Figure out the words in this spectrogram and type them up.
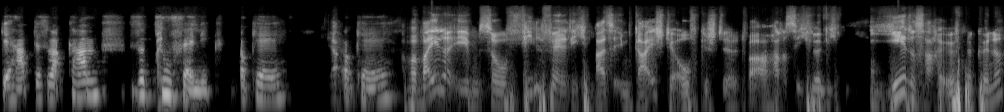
gehabt. Das war, kam so zufällig. Okay. Ja. Okay. Aber weil er eben so vielfältig, also im Geiste aufgestellt war, hat er sich wirklich jeder Sache öffnen können.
